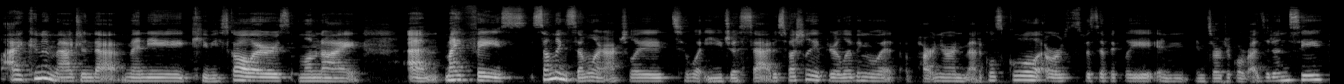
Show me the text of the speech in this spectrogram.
I can imagine that many QB scholars, alumni, um, might face something similar actually to what you just said, especially if you're living with a partner in medical school or specifically in, in surgical residency.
